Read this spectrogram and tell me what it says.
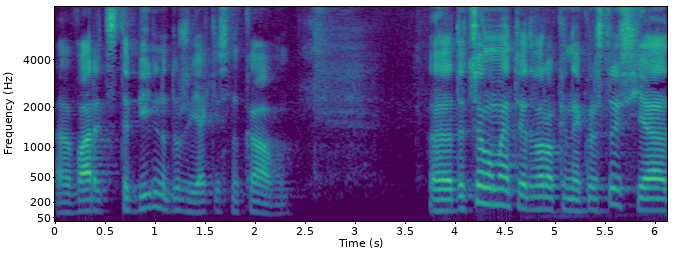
варить стабільно, дуже якісну каву. Е, До цього моменту я два роки не користуюсь, я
